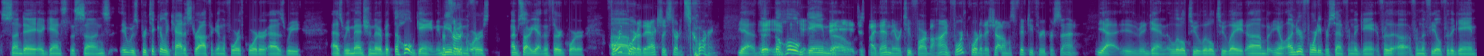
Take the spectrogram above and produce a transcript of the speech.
Sunday against the Suns. It was particularly catastrophic in the fourth quarter, as we as we mentioned there. But the whole game, immediately in the quarter. first, I'm sorry, yeah, the third quarter, Fourth Um, quarter, they actually started scoring. yeah, the, It- the whole it- game it- though, it- just by then they were too far behind. Fourth quarter, they shot almost 53%. Yeah, again, a little too little, too late. Um, but you know, under forty percent from the game for the uh, from the field for the game,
